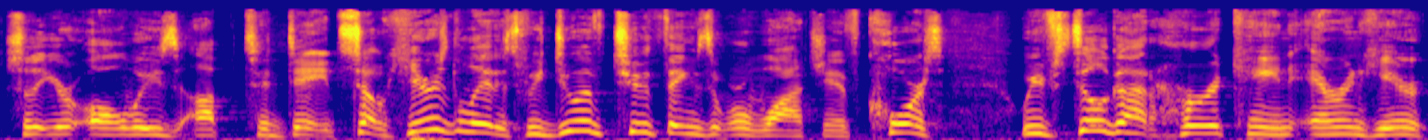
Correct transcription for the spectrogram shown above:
so that you're always up to date. So here's the latest. We do have two things that we're watching. Of course, We've still got Hurricane Erin here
